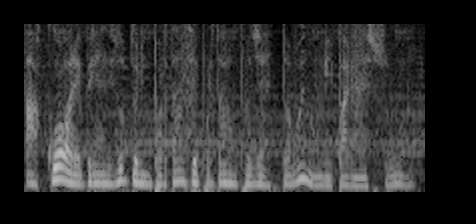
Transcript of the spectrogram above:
a cuore prima di tutto l'importanza di portare un progetto, a voi non vi paga nessuno.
